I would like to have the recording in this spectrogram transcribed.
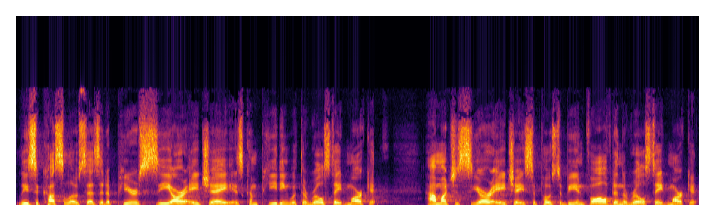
Lisa Costello says it appears CRHA is competing with the real estate market. How much is CRHA supposed to be involved in the real estate market?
